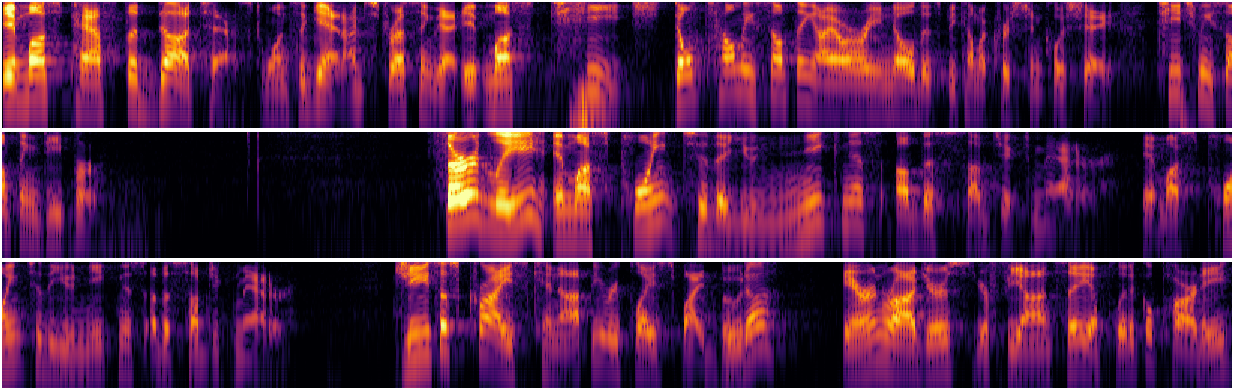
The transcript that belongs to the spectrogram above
It must pass the duh test. Once again, I'm stressing that. It must teach. Don't tell me something I already know that's become a Christian cliche. Teach me something deeper. Thirdly, it must point to the uniqueness of the subject matter. It must point to the uniqueness of the subject matter. Jesus Christ cannot be replaced by Buddha, Aaron Rodgers, your fiance, a political party,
